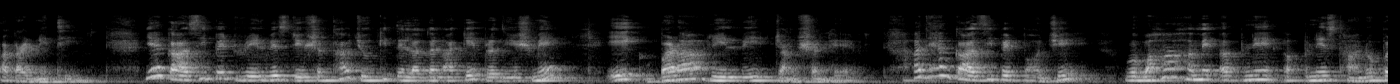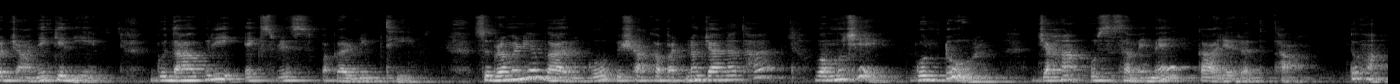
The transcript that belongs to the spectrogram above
पकड़नी थी। यह काजीपेट रेलवे स्टेशन था जो कि तेलंगाना के प्रदेश में एक बड़ा रेलवे जंक्शन है। अतः हम काजीपेट पहुँचे वहाँ हमें अपने अपने स्थानों पर जाने के लिए गोदावरी एक्सप्रेस पकड़नी थी। सुब्रमण्यम गारू को विशाखापट्टनम जाना था। व मुझे गुंटूर, जहाँ उस समय में कार्यरत था। तो हाँ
